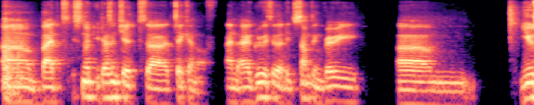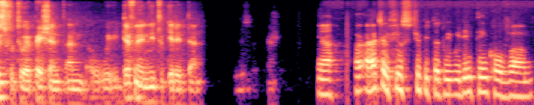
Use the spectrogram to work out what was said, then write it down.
uh, but it's not, it hasn't yet uh, taken off. And I agree with you that it's something very um, useful to a patient, and we definitely need to get it done. Yeah, I actually feel stupid that we, we didn't think of um,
